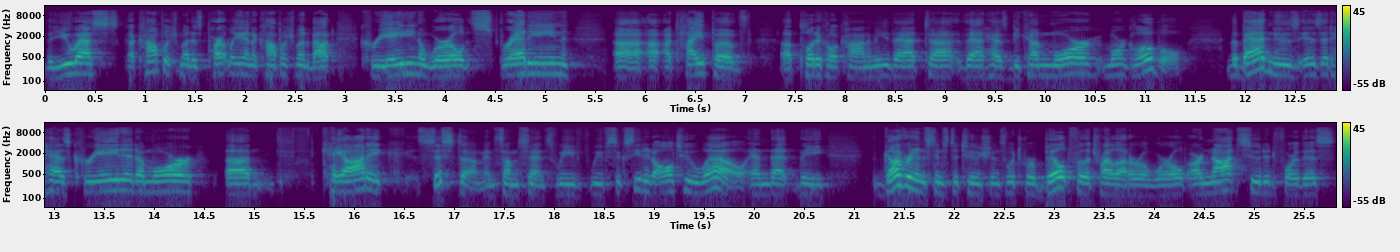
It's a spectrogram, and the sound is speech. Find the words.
The U.S. accomplishment is partly an accomplishment about creating a world, spreading uh, a, a, type of political economy that, uh, that has become more, more global. The bad news is it has created a more um, chaotic system in some sense. We've, we've succeeded all too well, and that the governance institutions, which were built for the trilateral world, are not suited for this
